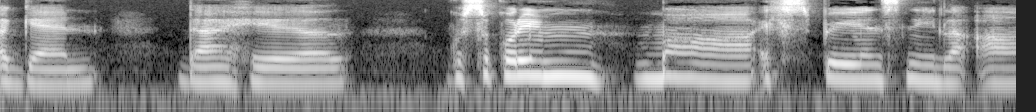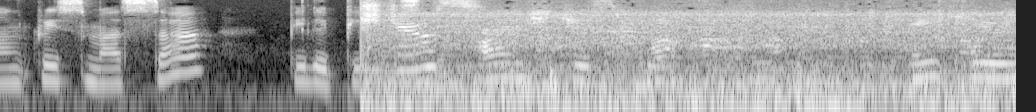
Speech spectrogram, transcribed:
again dahil gusto ko rin ma-experience nila ang Christmas sa Pilipinas. Orange juice. Thank you.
